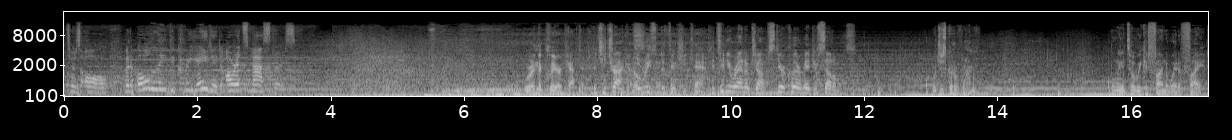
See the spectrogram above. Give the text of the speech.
Galaxy shelters all, but only the created are its masters. We're in the clear, Captain. Can she track us? No reason to think she can't. Continue random jumps. Steer clear of major settlements. We're just gonna run? Only until we could find a way to fight.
